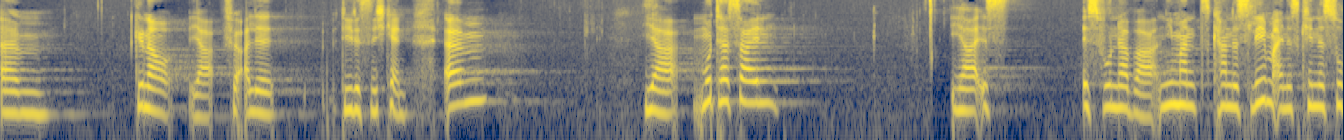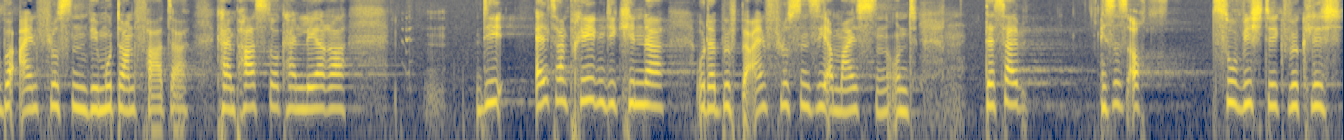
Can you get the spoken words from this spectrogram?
ähm, genau, ja, für alle, die das nicht kennen. Ähm, ja, Mutter sein, ja, ist ist wunderbar. Niemand kann das Leben eines Kindes so beeinflussen wie Mutter und Vater. Kein Pastor, kein Lehrer. Die Eltern prägen die Kinder oder beeinflussen sie am meisten. Und deshalb ist es auch so wichtig, wirklich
